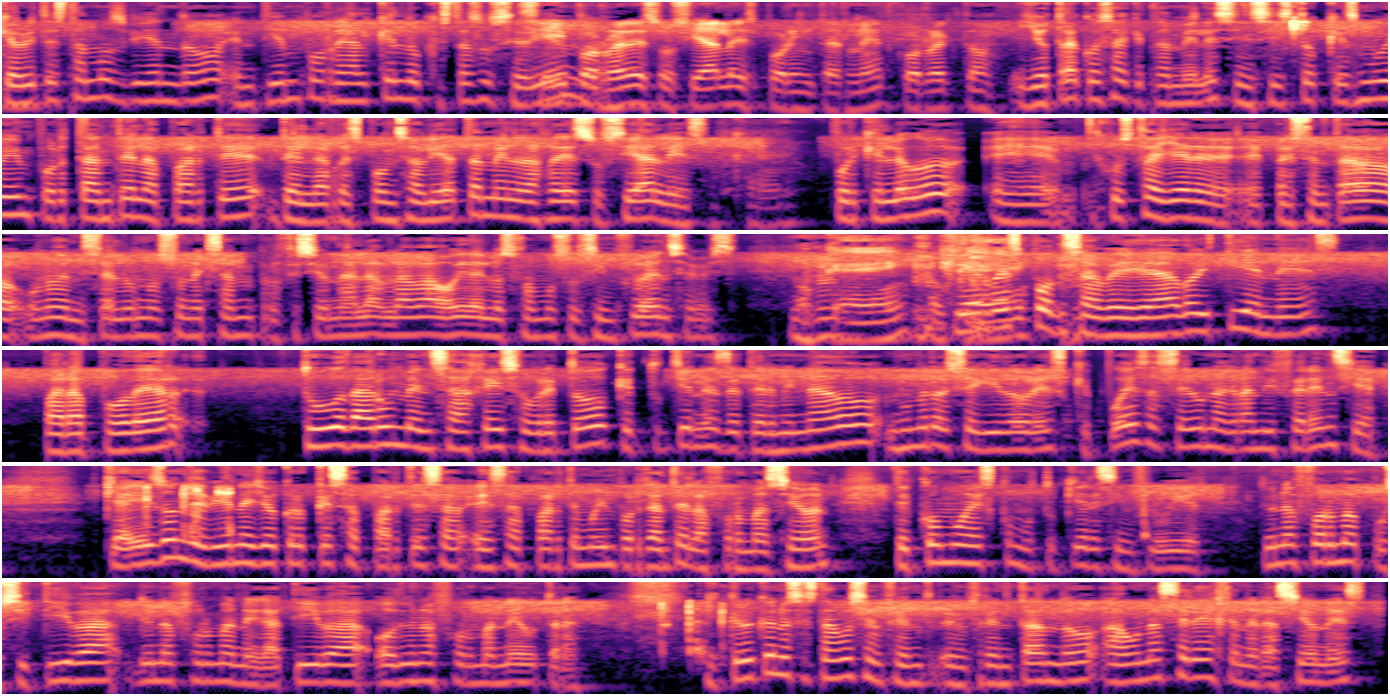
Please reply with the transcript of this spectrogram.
que ahorita estamos viendo en tiempo real qué es lo que está sucediendo. Sí, por redes sociales, por internet, correcto. Y otra cosa que también les insisto que es muy importante la parte de la responsabilidad también en las redes sociales. Porque luego, eh, justo ayer eh, presentaba uno de mis alumnos un examen profesional, hablaba hoy de los famosos influencers. Ok, ¿Qué responsabilidad hoy tienes para poder tú dar un mensaje y sobre todo que tú tienes determinado número de seguidores que puedes hacer una gran diferencia? Que ahí es donde viene yo creo que esa parte, esa, esa parte muy importante de la formación, de cómo es como tú quieres influir, de una forma positiva, de una forma negativa o de una forma neutra. Y creo que nos estamos enfren- enfrentando a una serie de generaciones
